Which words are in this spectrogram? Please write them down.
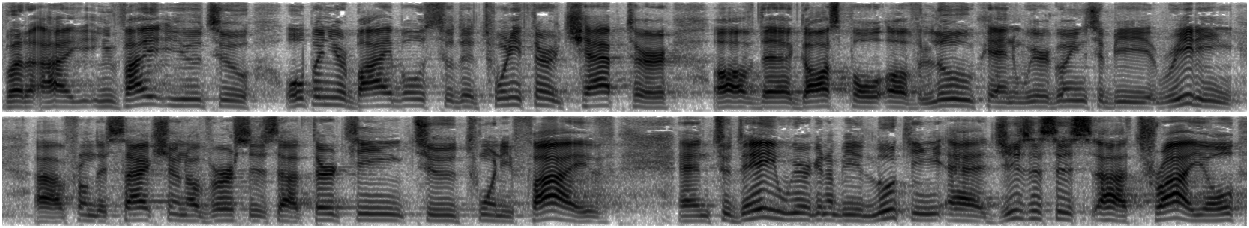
But I invite you to open your Bibles to the 23rd chapter of the Gospel of Luke, and we're going to be reading uh, from the section of verses uh, 13 to 25. And today we're going to be looking at Jesus' uh, trial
